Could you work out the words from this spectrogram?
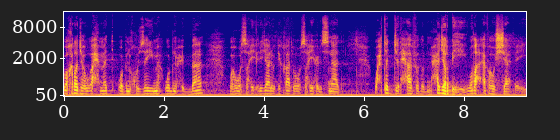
وأخرجه أحمد وابن خزيمة وابن حبان وهو صحيح رجال ثقات وهو صحيح الإسناد. واحتج الحافظ ابن حجر به وضعفه الشافعي.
